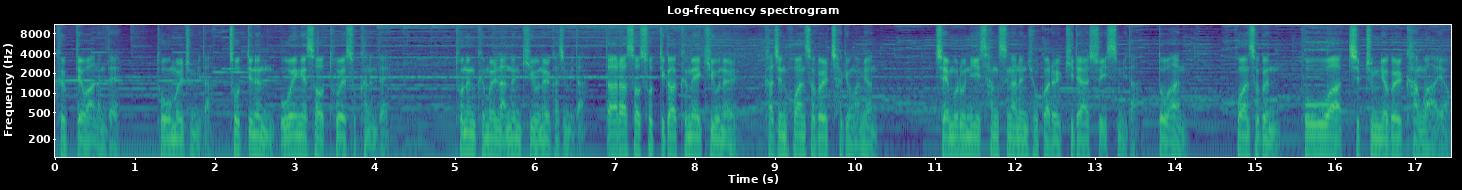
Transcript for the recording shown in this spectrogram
극대화하는데 도움을 줍니다. 소띠는 오행에서 토에 속하는데 토는 금을 낳는 기운을 가집니다. 따라서 소띠가 금의 기운을 가진 호환석을 착용하면 재물운이 상승하는 효과를 기대할 수 있습니다. 또한 호환석은 보호와 집중력을 강화하여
